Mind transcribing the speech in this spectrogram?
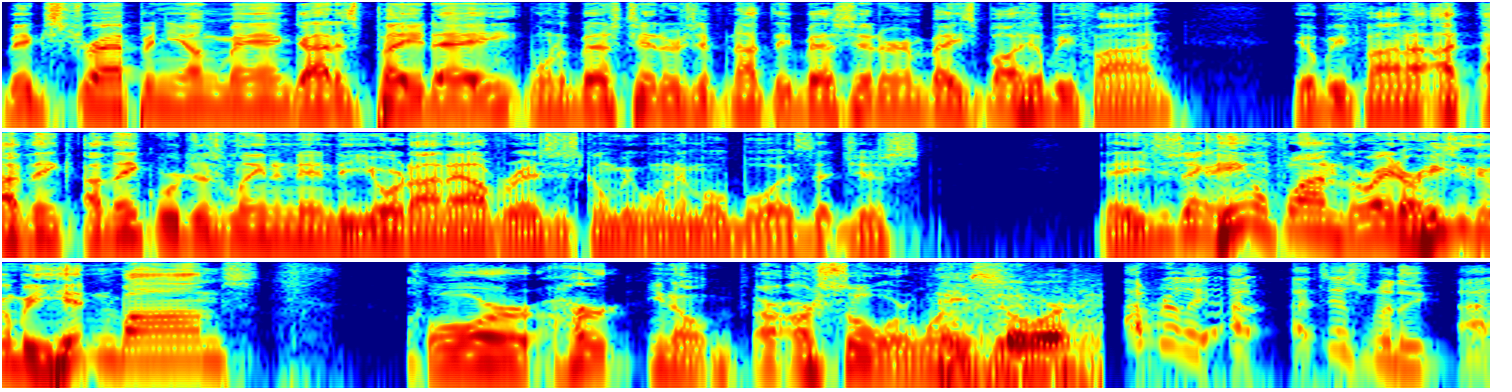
big strapping young man got his payday. One of the best hitters, if not the best hitter in baseball. He'll be fine. He'll be fine. I, I think. I think we're just leaning into Yordan Alvarez. It's going to be one of them old boys that just. Yeah, he's just ain't, he ain't gonna fly under the radar. He's either gonna be hitting bombs or hurt, you know, or, or sore. One He's sore. I really, I, I just really, I,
